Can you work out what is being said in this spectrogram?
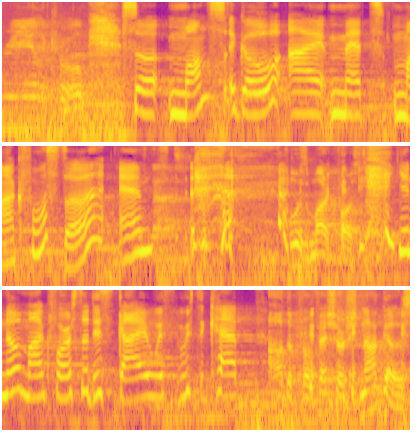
Really cool. So, months ago, I met Mark Forster, and Who's Mark Forster? you know Mark Forster, this guy with, with the cap. Oh, the Professor Schnuggles.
